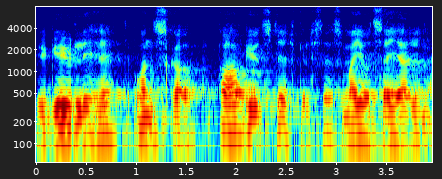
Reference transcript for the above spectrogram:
ugudelighet, ondskap, avgudsdyrkelse som har gjort seg gjeldende.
